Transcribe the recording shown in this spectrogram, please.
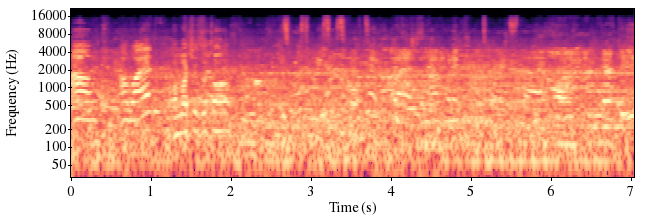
Oh, a what? How much is the total? It's supposed to be fifty, but not it comes towards the fifty.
